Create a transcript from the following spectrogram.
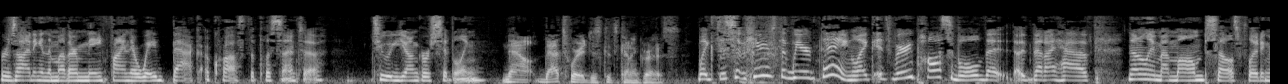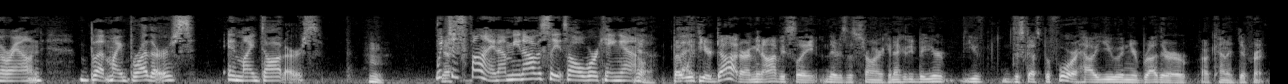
residing in the mother may find their way back across the placenta to a younger sibling. Now, that's where it just gets kind of gross. Like this, here's the weird thing. Like it's very possible that uh, that I have not only my mom's cells floating around, but my brothers and my daughters. Which Yes. is fine. I mean, obviously, it's all working out. Yeah, but, with your daughter, I mean, obviously there's a stronger connection. But you're you've discussed before how you and your brother are, are kind of different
